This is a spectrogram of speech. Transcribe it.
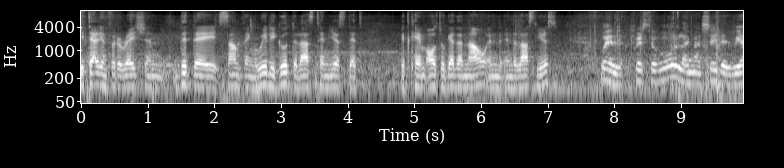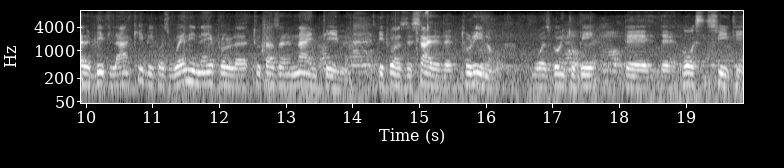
Italian Federation, did they something really good the last 10 years that it came all together now in, in the last years? Well, first of all, I must say that we are a bit lucky because when in April uh, 2019 it was decided that Torino was going to be the, the host city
